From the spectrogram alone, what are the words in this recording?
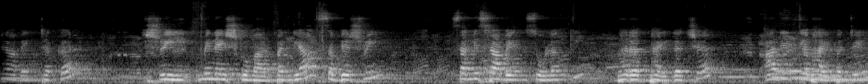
બેન ઠક્કર શ્રી મિનેશ કુમાર પંડ્યા સભ્યશ્રી સમિશ્રાબેન સોલંકી ભરતભાઈ ગચ્છર આદિત્યભાઈ પટેલ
